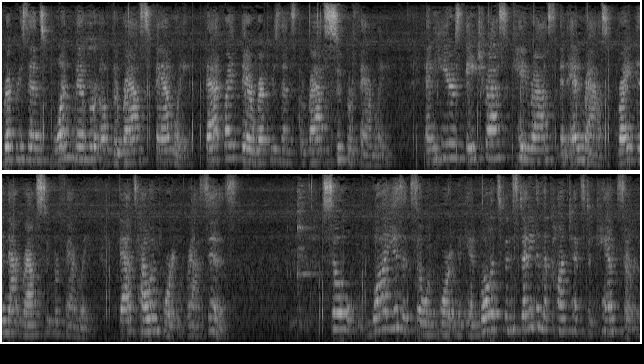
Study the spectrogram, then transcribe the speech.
represents one member of the RAS family. That right there represents the RAS superfamily. And here's HRAS, KRAS, and NRAS right in that RAS superfamily. That's how important RAS is. So why is it so important again? Well, it's been studied in the context of cancer.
